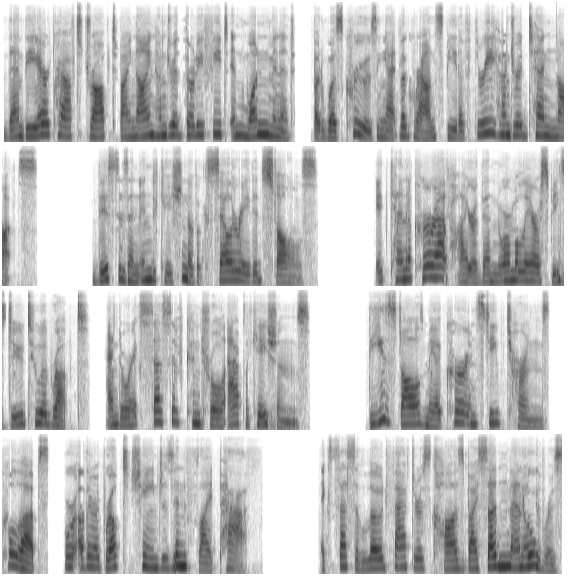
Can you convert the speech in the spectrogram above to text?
Then the aircraft dropped by 930 feet in 1 minute, but was cruising at the ground speed of 310 knots. This is an indication of accelerated stalls. It can occur at higher than normal airspeeds due to abrupt and or excessive control applications. These stalls may occur in steep turns, pull-ups, or other abrupt changes in flight path. Excessive load factors caused by sudden maneuvers,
